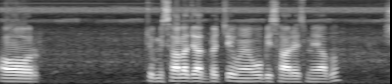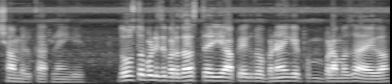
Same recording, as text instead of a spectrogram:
और जो मिसाला जात बच्चे हुए हैं, वो भी सारे इसमें आप शामिल कर लेंगे। दोस्तों, बड़ी ज़बरदस्त है, ये आप एक दफ़ा बनाएँगे, बड़ा मज़ा आएगा।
